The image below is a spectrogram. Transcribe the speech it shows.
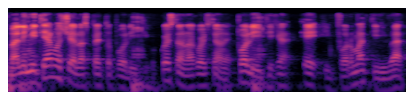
Ma limitiamoci all'aspetto politico. Questa è una questione politica e informativa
